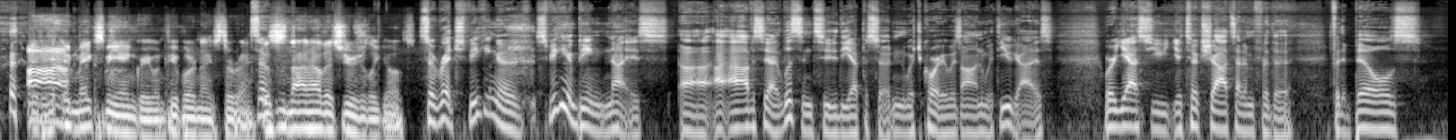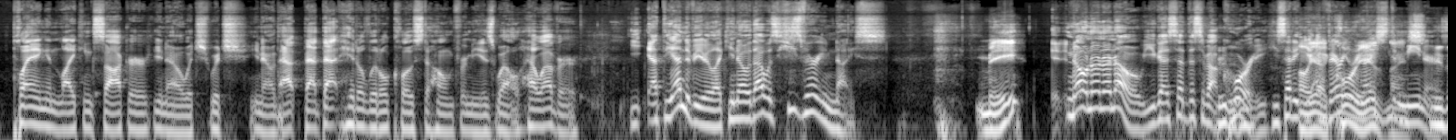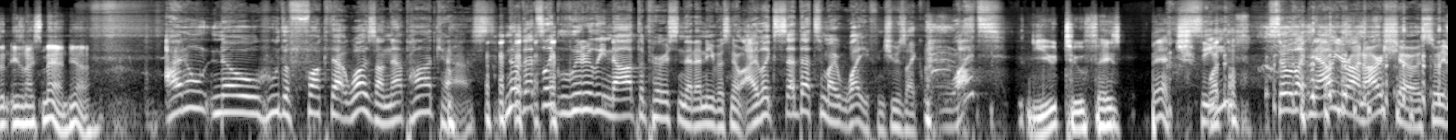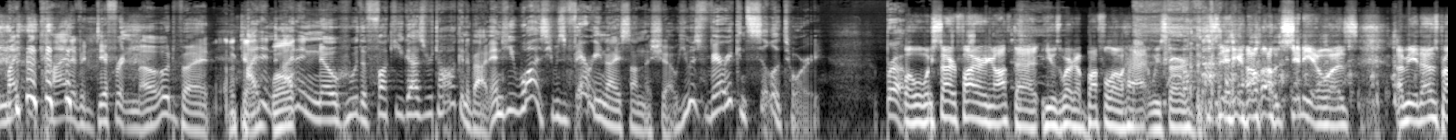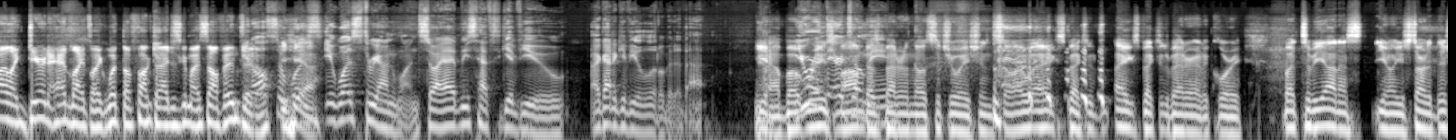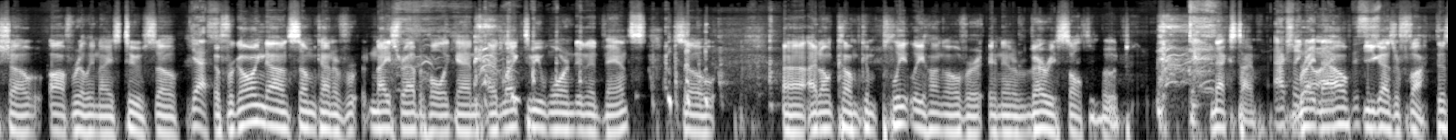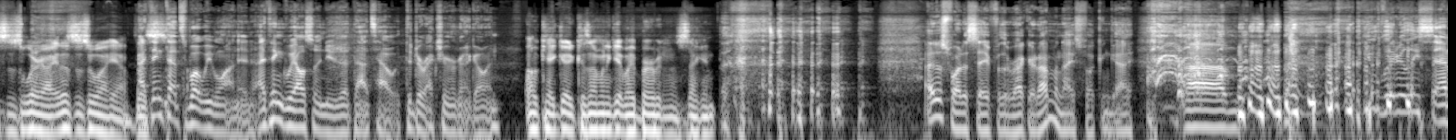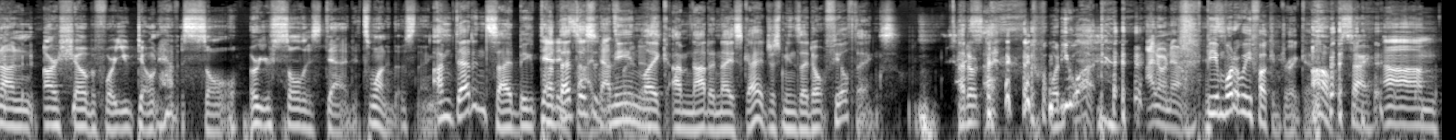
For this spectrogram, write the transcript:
It, Uh, it makes me angry when people are nice to Ray. So- this is not how this usually goes. So, Rich, speaking of speaking of being nice, uh, I, I- obviously I listened to the episode in which Corey was on with you guys, where yes, you, you took shots at him for the for the Bills playing and liking soccer, you know, which which you know that that that hit a little close to home for me as well. However, at the end of it, you're like, you know, that was he's very nice. Me? No, no, no, no. You guys said this about mm-hmm. Corey. He said he Oh, had yeah, a very Corey nice nice. demeanor. he's, a, he's a nice man. Yeah. I don't know who the fuck that was on that podcast. no, that's like literally not the person that any of us know. I like said that to my wife, and she was like, "What?" You two faced bitch. See, What the f- so like now you're on our show, so it might be kind of a different mode, but Okay, I didn't. well- I didn't know who the fuck you guys were talking about, and he was. He was very nice on the show. He was very conciliatory. Bro, Well, when we started firing off that, he was wearing a buffalo hat, and we started seeing how, how shitty it was. I mean, that was probably like deer in the headlights. Like, what the fuck did I just get myself into? It also Yeah. was. It was three on one, so I at least have to give you. I got to give you a little bit of that. Yeah, but You Ray's there, mom Joe does better in those situations, so I, I expected I expected better out of Corey. But to be honest, you know, you started this show off really nice too. So Yes. if we're going down some kind of r- nice rabbit hole again, I'd like to be warned in advance, so uh, I don't come completely hungover and in a very salty mood. Next time. Actually, right no, now, this you guys are fucked. This is where I. This is who I am. I think that's what we wanted. I think we also knew that that's how the direction we are going to go in. Okay, good because I'm gonna get my bourbon in a second. I just want to say for the record, I'm a nice fucking guy. You literally said on our show before you don't have a soul or your soul is dead. It's one of those things. I'm dead inside, be- Dead but that inside, doesn't mean like I'm not a nice guy. It just means I don't feel things. I don't. I, what do you want? I don't know. Beam, what are we fucking drinking? oh, sorry. Um,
